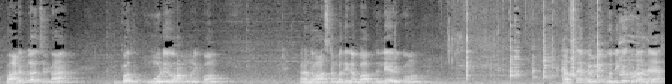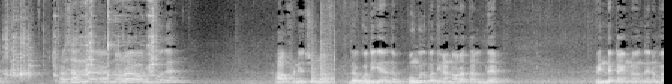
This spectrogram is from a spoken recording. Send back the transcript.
இப்போ அடுப்பில் வச்சுருக்கேன். இப்போ மூடி ஓப்பன் பண்ணிப்போம். அந்த வாசனை பார்த்தீங்கன்னா இப்போ அதுலேயே இருக்கும். ரசம் எப்பவுமே கொதிக்கக்கூடாது. ரசம் அந்த நுர வரும்போது ஆஃப் பண்ணி வச்சிடணும். இந்த கொதிக்க அந்த பொங்குது பார்த்தீங்கன்னா நுர தள்ளுது. இப்போ இந்த டைமில் வந்து நம்ம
